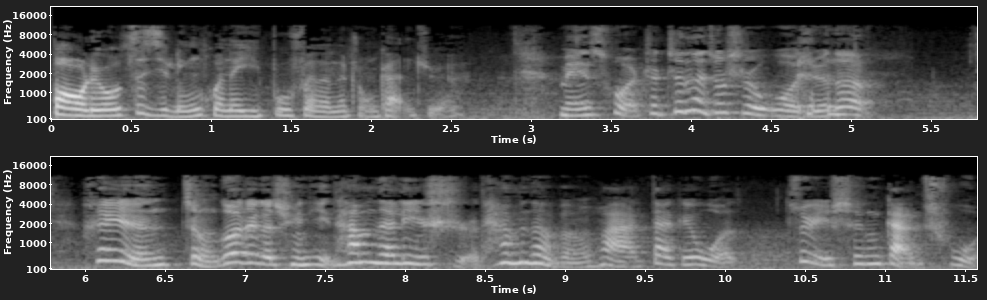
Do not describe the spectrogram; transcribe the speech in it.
保留自己灵魂的一部分的那种感觉。没错，这真的就是我觉得黑人整个这个群体，他们的历史、他们的文化带给我最深感触，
